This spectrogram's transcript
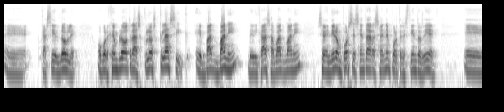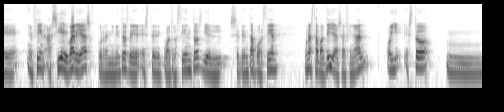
eh, casi el doble. O por ejemplo, otras Cross Classic eh, Bad Bunny, dedicadas a Bad Bunny, se vendieron por 60, ahora se venden por 310. Eh, en fin, así hay varias, pues rendimientos de este de 400 y el 70%. Unas zapatillas, al final, oye, esto mm,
